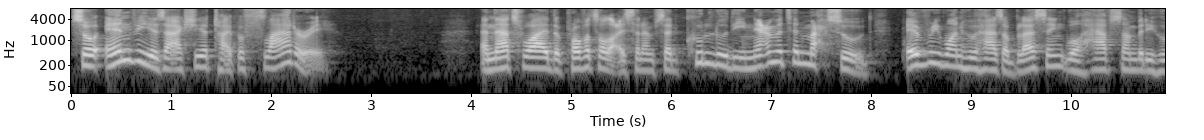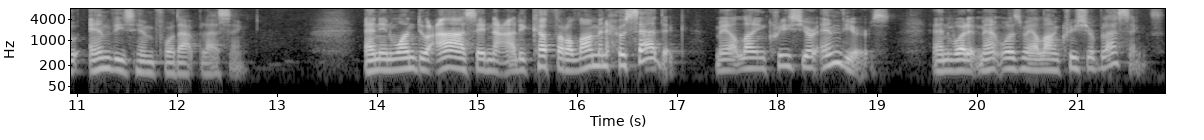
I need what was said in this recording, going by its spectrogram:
So, envy is actually a type of flattery. And that's why the Prophet ﷺ said, Kullu di ni'matin mahsud. Everyone who has a blessing will have somebody who envies him for that blessing. And in one dua, Sayyidina Ali, Kathar Allah min husadik. May Allah increase your enviers. And what it meant was, may Allah increase your blessings.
